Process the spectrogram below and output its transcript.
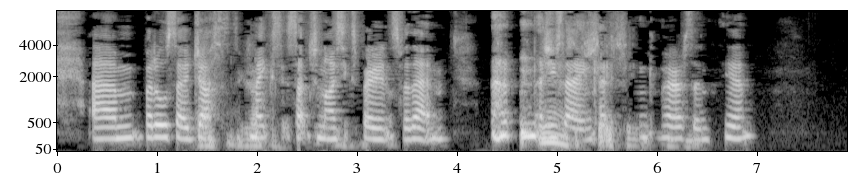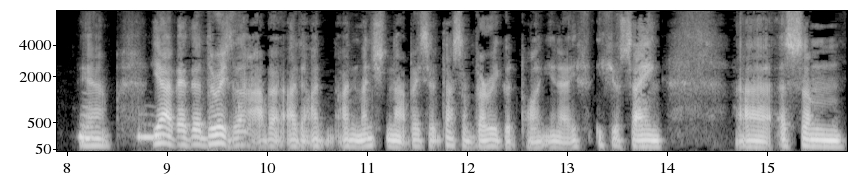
um, but also just exactly. makes it such a nice experience for them, as you say, in, co- in comparison. Yeah. Yeah, yeah, there, there, there is that. But I, I, I mentioned that, but it's a, that's a very good point. You know, if if you're saying, uh, as some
